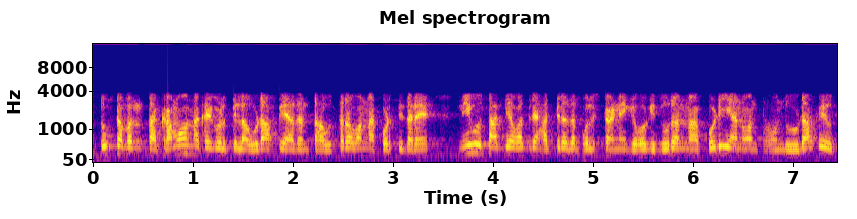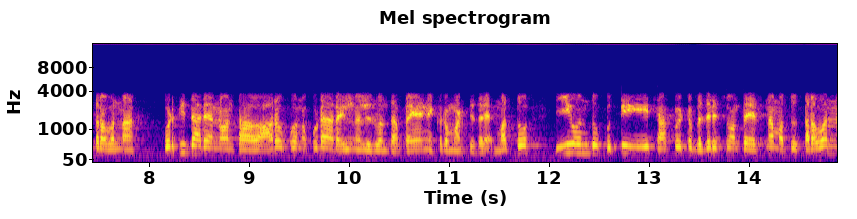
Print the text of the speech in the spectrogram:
ಸೂಕ್ತವಾದಂತಹ ಕ್ರಮವನ್ನ ಕೈಗೊಳ್ಳುತ್ತಿಲ್ಲ. ಉಡಾಫೆಯಾದಂತಹ ಉತ್ತರವನ್ನ ಕೊಡ್ತಿದ್ದಾರೆ. ನೀವು ಸಾಧ್ಯವಾದ್ರೆ ಹತ್ತಿರದ ಪೊಲೀಸ್ ಠಾಣೆಗೆ ಹೋಗಿ ದೂರನ್ನ ಕೊಡಿ ಅನ್ನುವಂತಹ ಒಂದು ಉಡಾಫೆ ಉತ್ತರವನ್ನ ಕೊಡ್ತಿದ್ದಾರೆ ಅನ್ನುವಂತಹ ಆರೋಪವನ್ನು ಕೂಡ ರೈಲಿನಲ್ಲಿರುವಂತಹ ಪ್ರಯಾಣಿಕರು ಮಾಡ್ತಿದ್ದಾರೆ. ಮತ್ತು ಈ ಒಂದು ಕುತ್ತಿಗೆ ಚಾಕು ಬೆದರಿಸುವಂತಹ ಯತ್ನ ಮತ್ತು ಸರವನ್ನ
